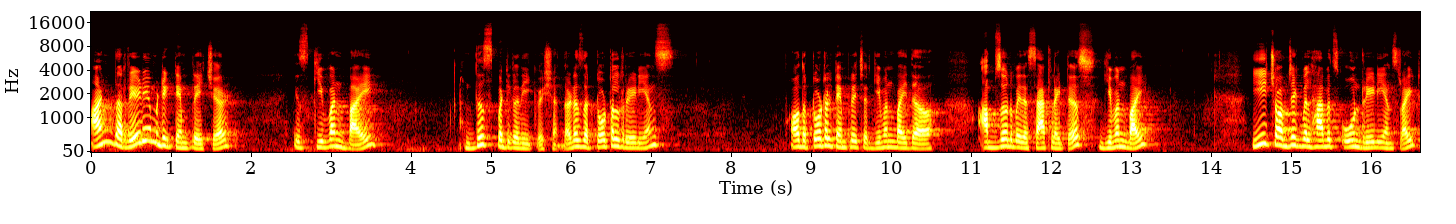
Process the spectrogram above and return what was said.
and the radiometric temperature is given by this particular equation that is the total radiance or the total temperature given by the observed by the satellite is given by each object will have its own radiance right.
